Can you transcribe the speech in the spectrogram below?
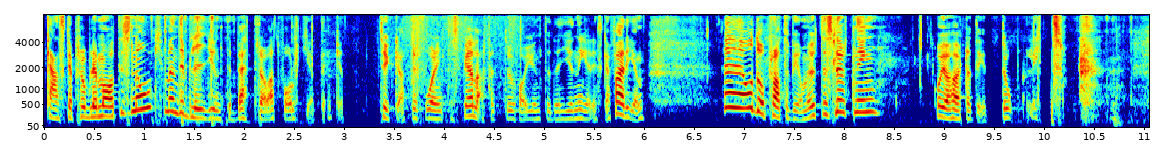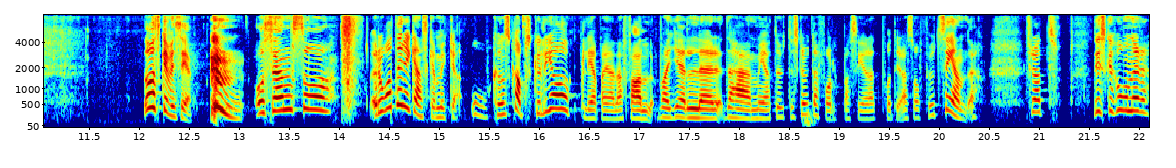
ganska problematiskt nog, men det blir ju inte bättre av att folk helt enkelt tycker att du får inte spela för att du har ju inte den generiska färgen. Eh, och då pratar vi om uteslutning och jag har hört att det är dåligt. Då ska vi se. Och sen så råder det ganska mycket okunskap, skulle jag uppleva i alla fall, vad gäller det här med att utesluta folk baserat på deras offerutseende. För att diskussioner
